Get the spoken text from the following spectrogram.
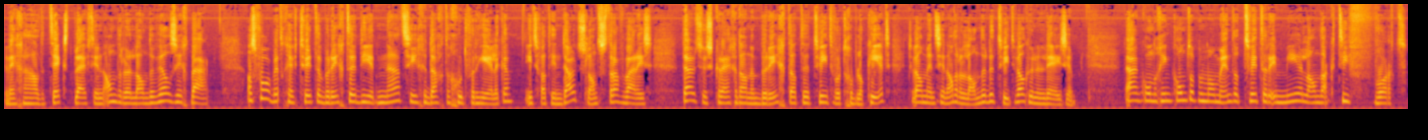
De weggehaalde tekst blijft in andere landen wel zichtbaar. Als voorbeeld geeft Twitter berichten die het nazi-gedachtegoed verheerlijken, iets wat in Duitsland strafbaar is. Duitsers krijgen dan een bericht dat de tweet wordt geblokkeerd, terwijl mensen in andere landen de tweet wel kunnen lezen. De aankondiging komt op een moment dat Twitter in meer landen actief wordt.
